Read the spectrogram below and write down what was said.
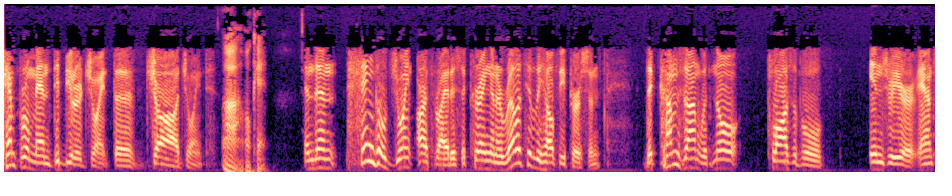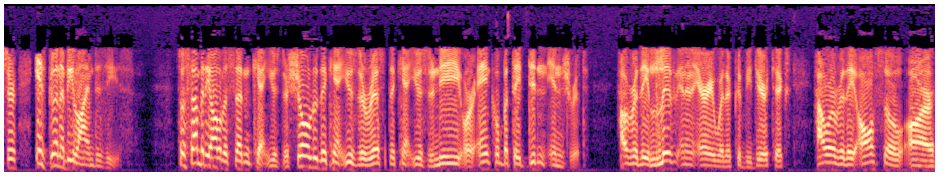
temporomandibular joint, the jaw joint. Ah, okay. And then single joint arthritis occurring in a relatively healthy person that comes on with no plausible injury or answer is going to be Lyme disease. So somebody all of a sudden can't use their shoulder, they can't use their wrist, they can't use their knee or ankle, but they didn't injure it. However, they live in an area where there could be deer ticks. However, they also are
